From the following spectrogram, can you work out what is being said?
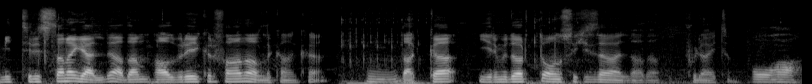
Mid Tristan'a geldi. Adam Hallbreaker falan aldı kanka. Hı. Dakika 24'te 18 leveldi adam. Full item. Oha.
